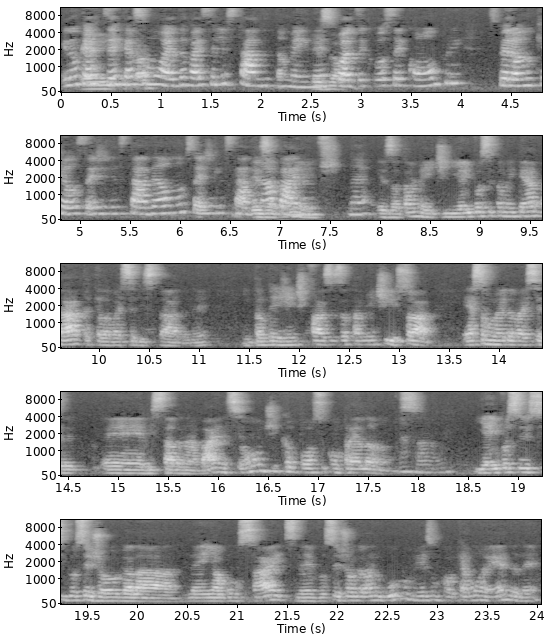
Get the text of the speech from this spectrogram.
E não quer É, dizer que essa moeda vai ser listada também, né? Exato. Pode ser que você compre esperando que ela seja listada e ela não seja listada na Binance, Exatamente. né? Exatamente. E aí você também tem a data que ela vai ser listada, né? Então tem gente que faz exatamente isso. Ah, essa moeda vai ser é, listada na Binance, onde que eu posso comprar ela antes? Aham. E aí você, se você joga lá né, em alguns sites, né, você joga lá no Google mesmo qualquer moeda, né,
